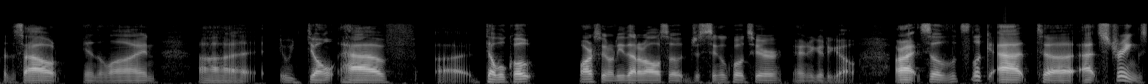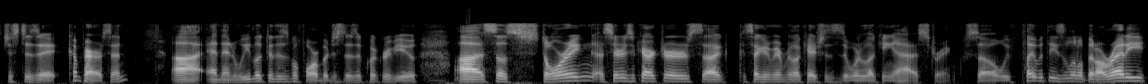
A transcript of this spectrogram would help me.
print this out in the line. Uh, we don't have uh, double quote marks. We don't need that at all. So just single quotes here and you're good to go. All right, so let's look at uh, at strings just as a comparison. Uh, and then we looked at this before, but just as a quick review. Uh, so storing a series of characters, uh, consecutive memory locations that we're looking at a string. So we've played with these a little bit already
